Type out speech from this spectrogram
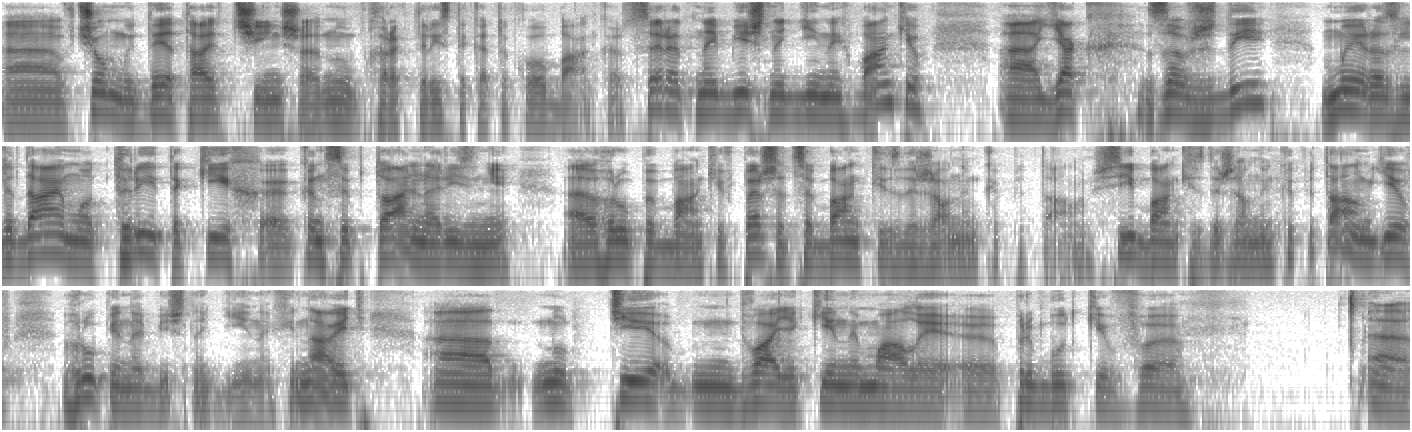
Е, В чому йде та чи інша ну, характеристика такого банка? Серед найбільш надійних банків, е, як завжди, ми розглядаємо три таких е, концептуально різні групи банків. Перше, це банки з державним капіталом. Всі банки з державним капіталом є в групі найбільш надійних. І навіть ну, ті два, які не мали прибутків. Е,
